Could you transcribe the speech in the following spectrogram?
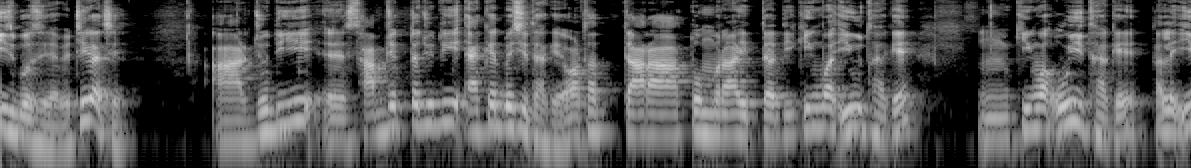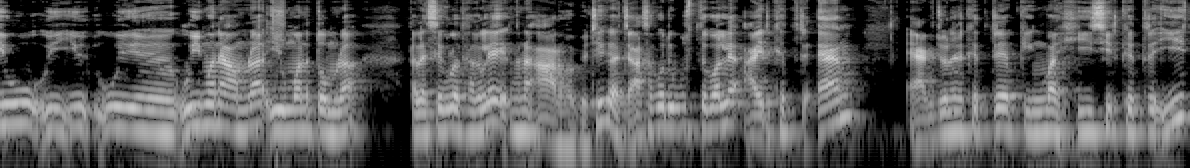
ইজ বসে যাবে, ঠিক আছে? আর যদি সাবজেক্টটা যদি একের বেশি থাকে, অর্থাৎ তারা, তোমরা ইত্যাদি কিংবা ইউ থাকে কিংবা উই থাকে, তাহলে ইউ, উই উই মানে আমরা, ইউ মানে তোমরা, তাহলে সেগুলো থাকলে এখানে আর হবে, ঠিক আছে? আশা করি বুঝতে পারলে, আইয়ের ক্ষেত্রে অ্যাম একজনের ক্ষেত্রে কিংবা হি, সির ক্ষেত্রে ইচ,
